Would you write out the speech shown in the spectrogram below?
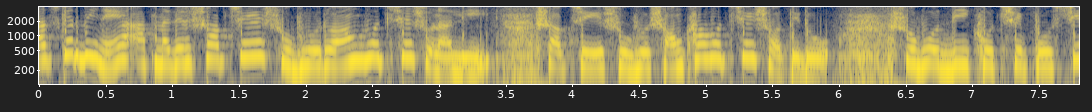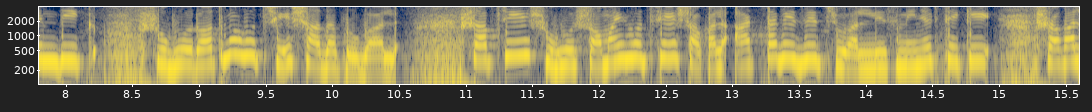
আজকের দিনে আপনাদের সবচেয়ে শুভ রং হচ্ছে সোনালি। সবচেয়ে শুভ সংখ্যা হচ্ছে সতেরো। শুভ দিক হচ্ছে পশ্চিম দিক, শুভ রত্ন হচ্ছে সাদা প্রবাল। সবচেয়ে শুভ সময় হচ্ছে সকাল আটটা বেজে চুয়াল্লিশ মিনিট থেকে সকাল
